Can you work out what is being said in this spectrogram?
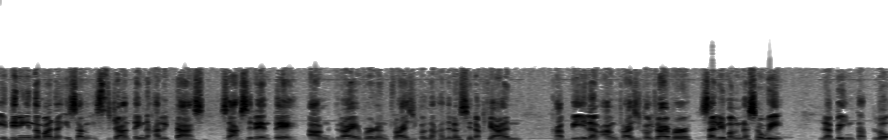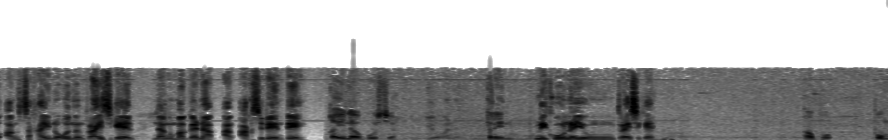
idiniin naman ng isang estudyanteng nakaligtas sa aksidente ang driver ng tricycle na kanilang sinakyan. Kabilang ang tricycle driver sa limang nasawi. Labing tatlo ang sakay noon ng tricycle nang maganap ang aksidente. Kailaw po siya, Yung ano? train. May kuna yung tricycle? Opo. Pum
